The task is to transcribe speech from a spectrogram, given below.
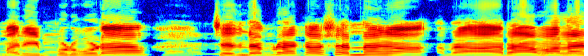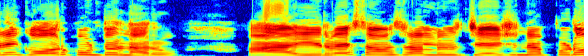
మరి ఇప్పుడు కూడా చంద్రప్రకాష్ అన్న రా- రావాలని కోరుకుంటున్నారు. ఆ ఇరవై సంవత్సరాలు చేసినప్పుడు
